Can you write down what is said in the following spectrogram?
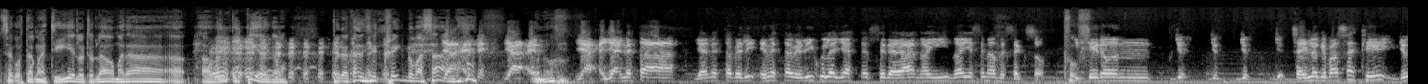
se acostaba con y el otro lado mataba a, a 20 espías, digamos. Pero acá Daniel Craig no pasaba ya, ya, ¿O en, no? ya, ya en esta, ya en esta peli- en esta película ya es tercera edad, no hay, no hay escenas de sexo. Uf. Hicieron, yo, yo, yo, yo- ¿sabéis lo que pasa? Es que yo,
